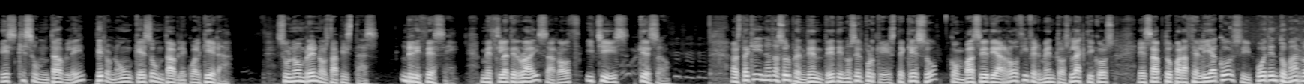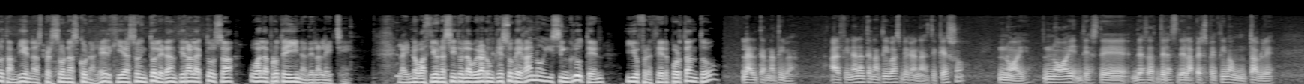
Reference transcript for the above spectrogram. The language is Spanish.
Es queso untable, pero no un queso untable cualquiera. Su nombre nos da pistas. Ricese. Mezcla de rice, arroz y cheese, queso. Hasta aquí nada sorprendente de no ser porque este queso, con base de arroz y fermentos lácticos, es apto para celíacos y pueden tomarlo también las personas con alergias o intolerancia a la lactosa o a la proteína de la leche. La innovación ha sido elaborar un queso vegano y sin gluten y ofrecer, por tanto, la alternativa. Al final, alternativas veganas de queso no hay. No hay desde, desde, la perspectiva untable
